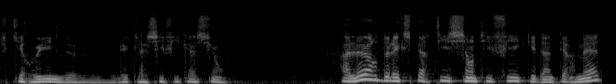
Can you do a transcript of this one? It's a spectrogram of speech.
ce qui ruine les classifications. À l'heure de l'expertise scientifique et d'Internet,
